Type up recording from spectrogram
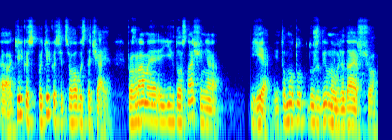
е, кількість по кількості цього вистачає. Програми їх дооснащення є, і тому тут дуже дивно виглядає, що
